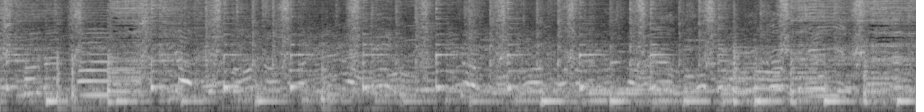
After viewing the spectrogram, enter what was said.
Thank you.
